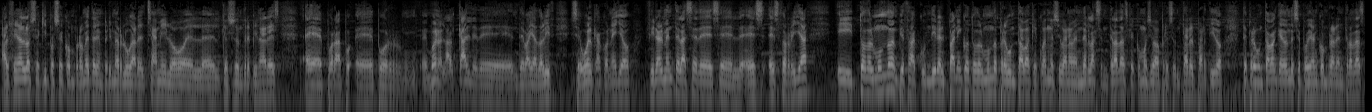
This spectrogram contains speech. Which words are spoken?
al final los equipos se comprometen, en primer lugar el Chami, luego el, el Quesos Entre Pinares, eh, por, eh, por bueno, el alcalde de, de Valladolid se vuelca con ello. Finalmente la sede es el es, es, Zorrilla y todo el mundo empieza a cundir el pánico, todo el mundo preguntaba que cuándo se iban a vender las entradas, que cómo se iba a presentar el partido, te preguntaban que dónde se podían comprar entradas,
